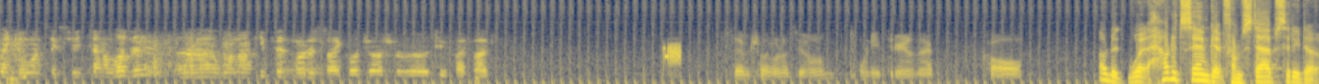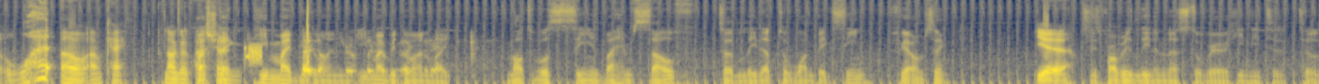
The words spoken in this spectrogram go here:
Lincoln 163 1011, uh, one occupant motorcycle, Joshua Road 255. 7 Charlie 102 on 23 on that call. How did what? How did Sam get from Stab City to what? Oh, okay. Not gonna question he might be doing. He might be I go back doing like multiple scenes by himself to lead up to one big scene. You get what I'm saying? Yeah. So he's probably leading us to where he need to, to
